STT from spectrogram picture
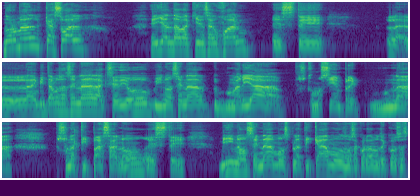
Normal, casual. Ella andaba aquí en San Juan. Este. La, la invitamos a cenar, accedió, vino a cenar. María, pues como siempre, una, pues una tipaza, ¿no? Este. Vino, cenamos, platicamos, nos acordamos de cosas.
